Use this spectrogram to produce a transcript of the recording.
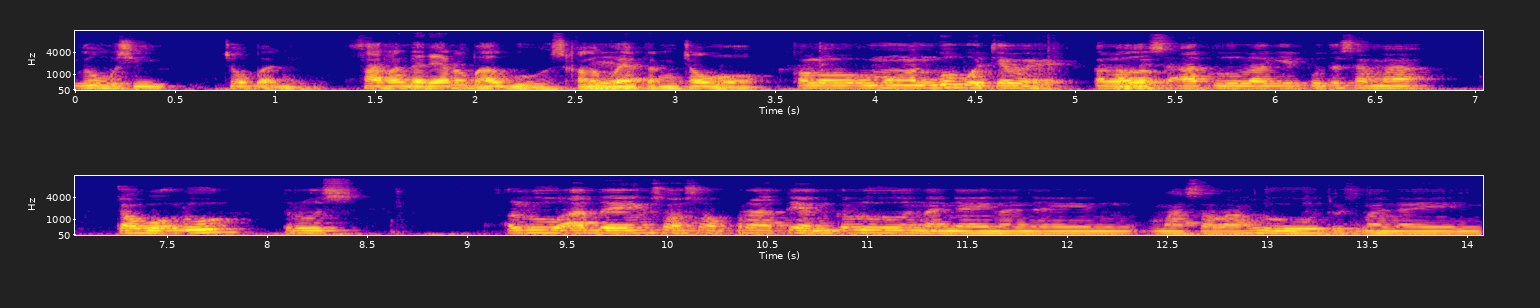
lu mesti coba nih. Saran dari Ano bagus kalau Iya. buat yang cowok. kalau omongan gue buat cewek kalau di saat lu lagi putus sama cowok lu terus lu ada yang sosok perhatian ke lu nanyain nanyain masalah lu terus nanyain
